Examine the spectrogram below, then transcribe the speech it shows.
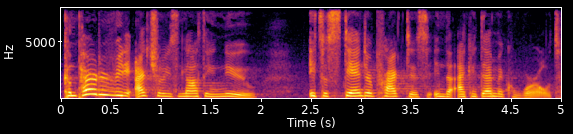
Comparative reading actually is nothing new. It's a standard practice in the academic world.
